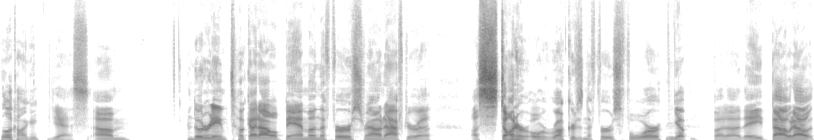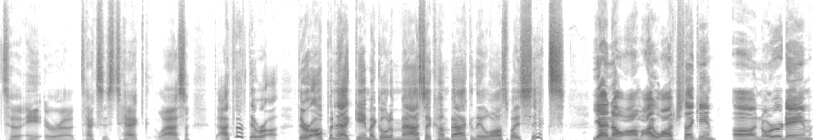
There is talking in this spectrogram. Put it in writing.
a little cocky. Yes. Um, Notre Dame took out Alabama in the first round after a a stunner over Rutgers in the first four, Yep. But uh, they bowed out to A- or uh, Texas Tech last. I thought they were uh, they were up in that game. I go to Mass, I come back, and they lost by six. Yeah, no, um, I watched that game. Uh, Notre Dame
